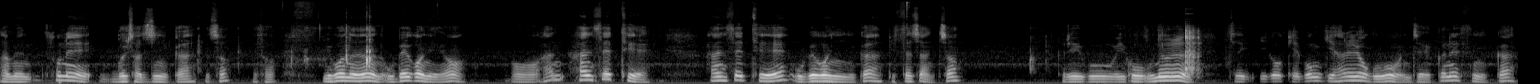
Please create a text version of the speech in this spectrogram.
하면 손에 물 젖으니까 그렇죠? 그래서 이거는 500원이에요. 어, 한, 한 세트에 한 세트에 500원이니까 비싸지 않죠? 그리고 이거 오늘 제 이거 개봉기 하려고 이제 꺼냈으니까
